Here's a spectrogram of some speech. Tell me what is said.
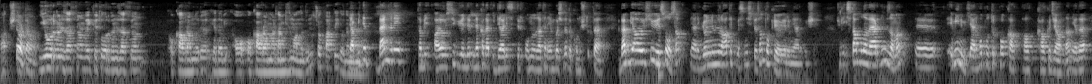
64 ama. iyi organizasyon ve kötü organizasyon o kavramları ya da o, o kavramlardan bizim anladığımız çok farklıydı o dönemde. Ya bir de ben hani tabii IOC üyeleri ne kadar idealisttir onu zaten en başında da konuştuk da ben bir IOC üyesi olsam yani gönlümün rahat etmesini istiyorsam Tokyo'ya veririm yani bu işi. Çünkü İstanbul'a verdiğim zaman e, eminim ki yani hop oturup hop kalk- kalk- kalkacağımdan ya da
